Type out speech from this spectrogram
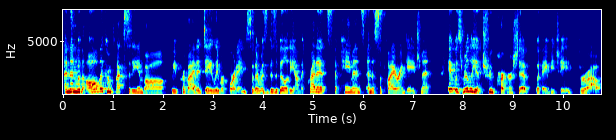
And then, with all the complexity involved, we provided daily reporting. So there was visibility on the credits, the payments, and the supplier engagement. It was really a true partnership with ABG throughout.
